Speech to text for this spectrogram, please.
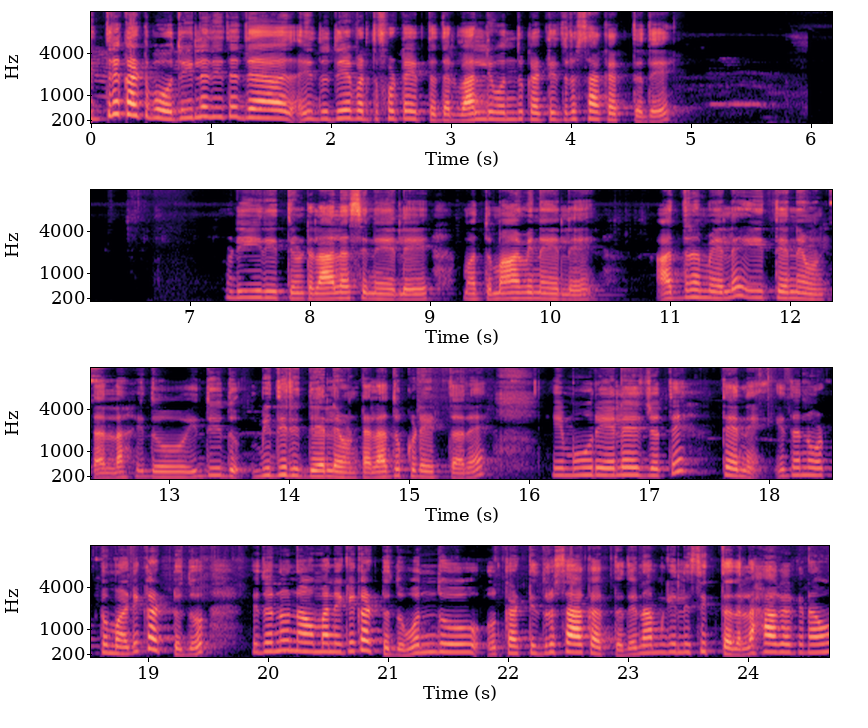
ಇದ್ದರೆ ಕಟ್ಬೋದು ಇಲ್ಲದಿದ್ದರೆ ಇದು ದೇವರದ್ದು ಫೋಟೋ ಇರ್ತದಲ್ವ, ಅಲ್ಲಿ ಒಂದು ಕಟ್ಟಿದರೂ ಸಾಕಾಗ್ತದೆ. ನೋಡಿ, ಈ ರೀತಿ ಉಂಟಲ್ಲ, ಹಲಸಿನ ಎಲೆ ಮತ್ತು ಮಾವಿನ ಎಲೆ. ಅದರ ಮೇಲೆ ಈ ತೆನೆ ಉಂಟಲ್ಲ, ಇದು ಇದು ಇದು ಬಿದಿರಿದ್ದು ಎಲೆ ಉಂಟಲ್ಲ, ಅದು ಕೂಡ ಇಡ್ತಾರೆ. ಈ ಮೂರು ಎಲೆ ಜೊತೆ ತೆನೆ, ಇದನ್ನು ಒಟ್ಟು ಮಾಡಿ ಕಟ್ಟುದು. ಇದನ್ನು ನಾವು ಮನೆಗೆ ಕಟ್ಟುದು. ಒಂದು ಕಟ್ಟಿದರೂ ಸಾಕಾಗ್ತದೆ, ನಮಗೆ ಇಲ್ಲಿ ಸಿಗ್ತದಲ್ಲ, ಹಾಗಾಗಿ ನಾವು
